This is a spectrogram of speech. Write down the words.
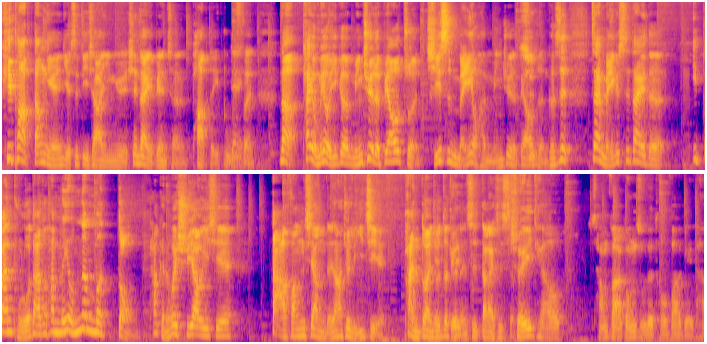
，hip hop 当年也是地下音乐，现在也变成 pop 的一部分。那它有没有一个明确的标准？其实没有很明确的标准。是，可是，在每一个时代的一般普罗大众，他没有那么懂，他可能会需要一些大方向的，让他去理解、判断，就这可能是大概是什么？吹一条长发公主的头发给他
